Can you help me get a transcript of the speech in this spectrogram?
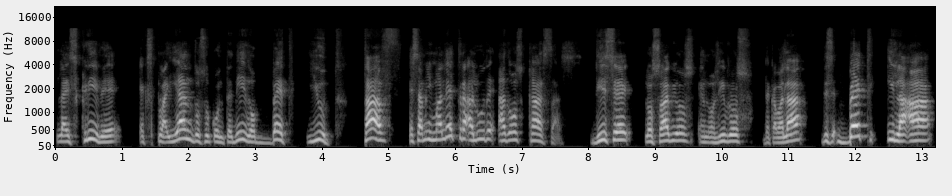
la escribe explayando su contenido, Bet, Yut, Tav, esa misma letra alude a dos casas dice los sabios en los libros de Kabbalah, dice Bet y la A,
